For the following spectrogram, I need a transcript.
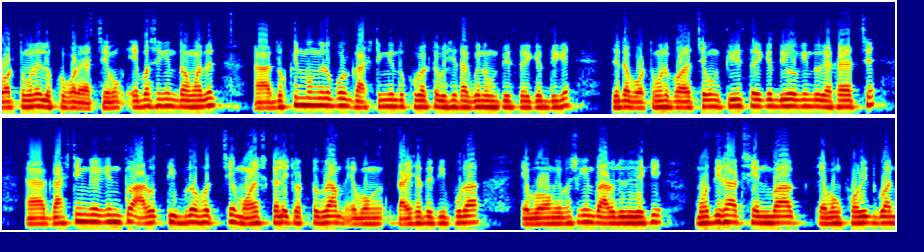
বর্তমানে লক্ষ্য করা যাচ্ছে। এবং এপাশে কিন্তু আমাদের দক্ষিণবঙ্গের ওপর গাস্টিং কিন্তু খুব একটা বেশি থাকবে না উনত্রিশ তারিখের দিকে, যেটা বর্তমানে পাওয়া যাচ্ছে। এবং তিরিশ তারিখের দিকেও কিন্তু দেখা যাচ্ছে গাস্টিংটা কিন্তু আরও তীব্র হচ্ছে মহেশখালী, চট্টগ্রাম এবং তারই সাথে ত্রিপুরা এবং এপাশে কিন্তু আরও যদি দেখি মতিরহাট, সেনবাগ এবং ফরিদগঞ্জ,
